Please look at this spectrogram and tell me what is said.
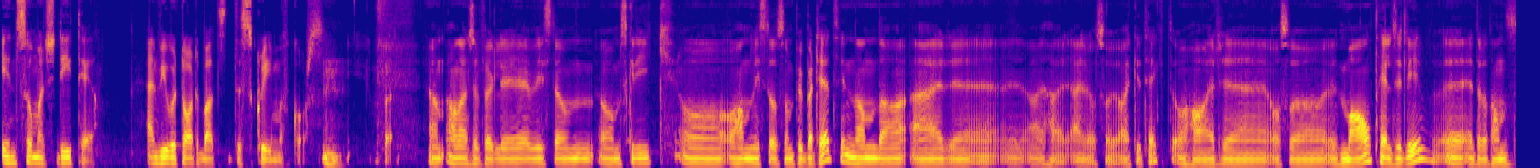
in so much detail. And we were taught about the scream, of course. But, Han, han har selvfølgelig visst om, om skrik, og, og han visste også om pubertet, siden han da er, eh, er, er også arkitekt og har eh, også malt hele sitt liv, eh, etter at hans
